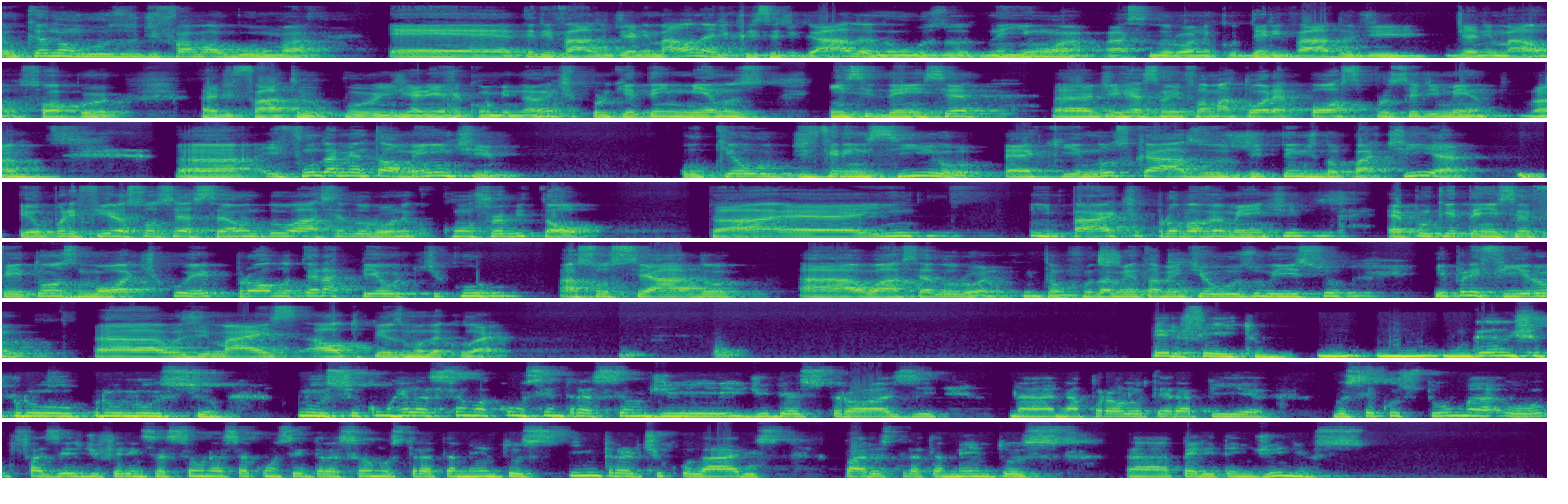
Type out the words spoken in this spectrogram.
o que eu não uso de forma alguma é derivado de animal, né, de crista de galo. Eu não uso nenhum ácido hialurônico derivado de, de animal, só por, é, de fato, por engenharia recombinante, porque tem menos incidência uh, de reação inflamatória pós-procedimento. Né? Uh, e, fundamentalmente, o que eu diferencio é que, nos casos de tendinopatia, eu prefiro a associação do ácido hialurônico com sorbitol. Tá? É, em parte, provavelmente, é porque tem esse efeito osmótico e proloterapêutico associado ao ácido hialurônico. Então, fundamentalmente, eu uso isso e prefiro uh, os de mais alto peso molecular. Perfeito. Um, um gancho para o Lúcio. Lúcio, com relação à concentração de, de destrose na, na proloterapia, você costuma fazer diferenciação nessa concentração nos tratamentos intraarticulares para os tratamentos uh, peritendíneos?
